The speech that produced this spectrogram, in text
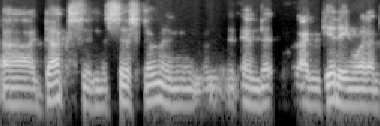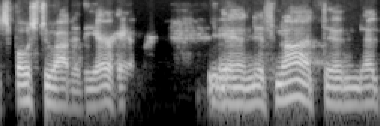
uh, ducts in the system and and that I'm getting what I'm supposed to out of the air handler. know, And if not, then that's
